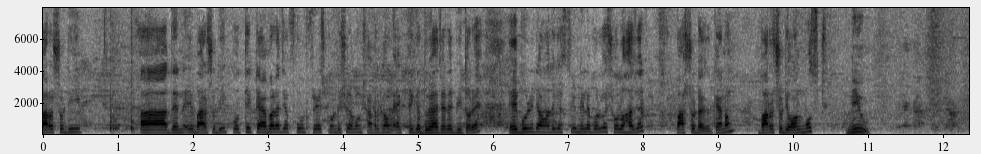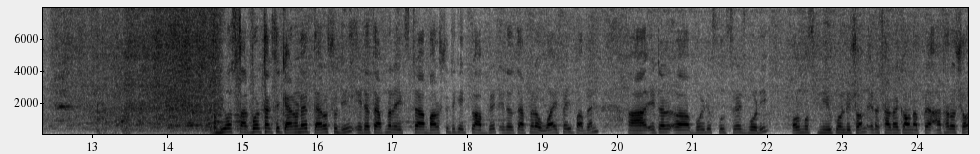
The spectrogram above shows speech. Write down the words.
বারোশো ডি দেন এই বারোশো ডি প্রত্যেকটা অ্যাভারেজে ফুল ফ্রেশ কন্ডিশন এবং শাটার কাউন্ট এক থেকে দুই হাজারের ভিতরে। এই বডিটা আমাদের কাছ থেকে নিলে পড়বে ষোলো হাজার পাঁচশো টাকা। কেন বারোশোটি অলমোস্ট নিউ বিকজ তারপর থাকছে ক্যাননের তেরোশো ডি এটাতে আপনারা এক্সট্রা বারোশো থেকে একটু আপডেট এটাতে আপনারা ওয়াইফাই পাবেন। এটার বডিটি full fresh body almost new condition এটা শার্ট অ্যাকাউন্ট আপনার আঠারোশো।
